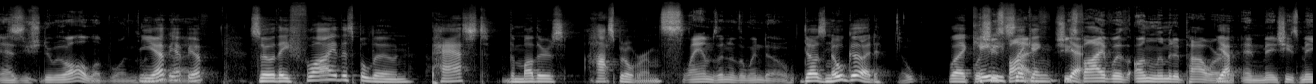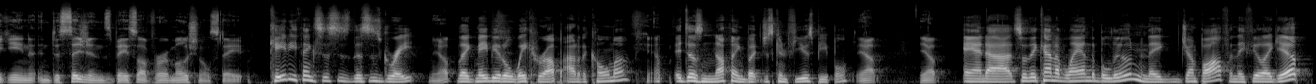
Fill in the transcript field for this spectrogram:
As you should do with all loved ones. Yep, yep, yep. So they fly this balloon past the mother's hospital room. Slams into the window. Does no good. Nope. Like Well, Katie's she's five. thinking, she's yeah, five with unlimited power, Yep. and she's making decisions based off her emotional state. Katie thinks this is this is great. Yep. Like maybe it'll wake her up out of the coma. Yep. It does nothing but just confuse people. Yep. Yep. And uh, so they kind of land the balloon and they jump off and they feel like, yep,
